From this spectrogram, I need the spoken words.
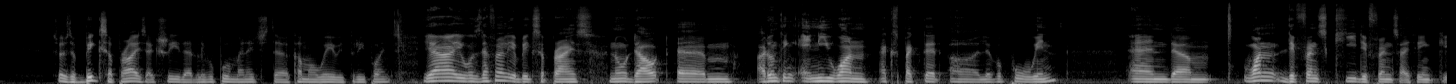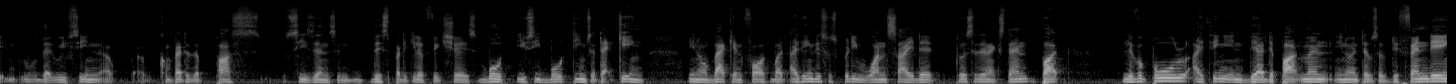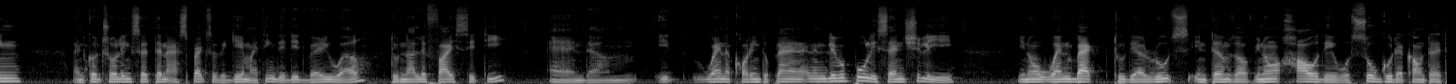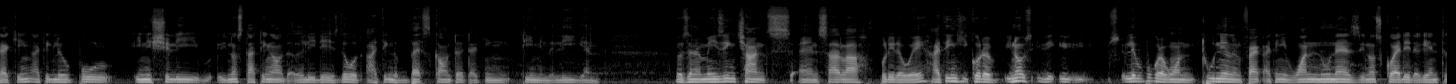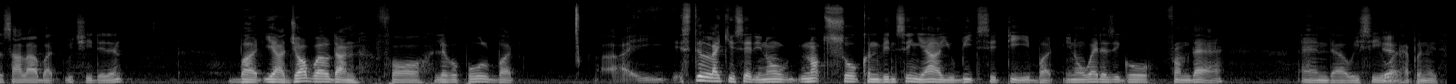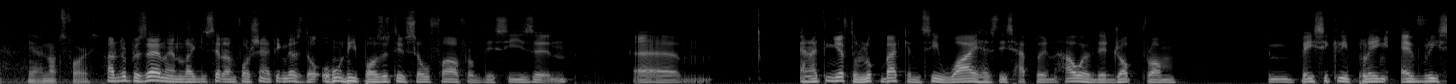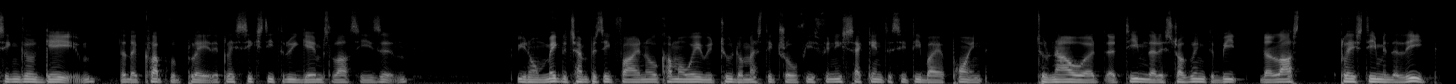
So it's a big surprise actually that Liverpool managed to come away with three points. Yeah, it was definitely a big surprise, no doubt. Um, I don't think anyone expected a Liverpool win, and um, one difference, key difference, I think it, that we've seen uh, uh, compared to the past seasons in this particular fixture is both you see both teams attacking, you know, back and forth. But I think this was pretty one-sided to a certain extent. But Liverpool, I think in their department, you know, in terms of defending and controlling certain aspects of the game, I think they did very well to nullify City, and um, it went according to plan. And, and Liverpool essentially, you know, went back to their roots in terms of you know how they were so good at counter attacking. I think Liverpool initially, you know, starting out the early days, they were I think the best counter attacking team in the league, and it was an amazing chance, and Salah put it away. I think he could have, you know, Liverpool could have won 2 0. In fact, I think he won Nunes, you know, squared it again to Salah, but which he didn't. But yeah, job well done for Liverpool. But I still, like you said, you know, not so convincing. Yeah, you beat City, but you know, where does it go from there? And uh, we see Yeah. what happened with yeah, Notts Forest. Hundred percent, and like you said, unfortunately, I think that's the only positive so far from this season. Um, and I think you have to look back and see why has this happened. How have they dropped from mm, basically playing every single game that the club could play? They played sixty-three games last season. You know, make the Champions League final, come away with two domestic trophies, finish second to City by a point, to now a, a team that is struggling to beat the last place team in the league.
